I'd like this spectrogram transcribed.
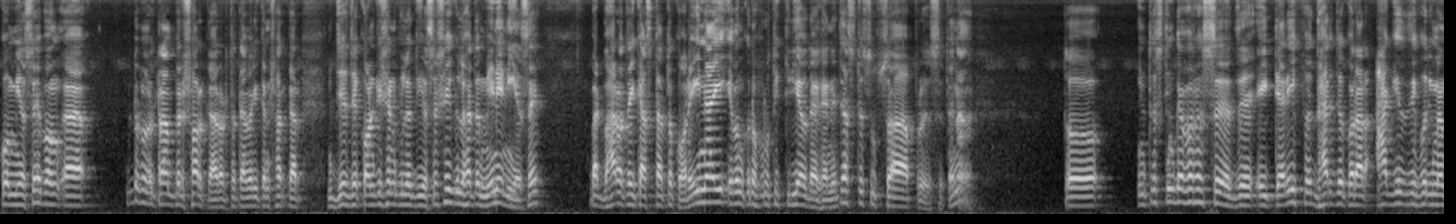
কমিয়েছে এবং ডোনাল্ড ট্রাম্পের সরকার অর্থাৎ আমেরিকান সরকার যে যে কন্ডিশনগুলো দিয়েছে সেইগুলো হয়তো মেনে নিয়েছে। বাট ভারত এই কাজটা তো করেই নাই এবং কোনো প্রতিক্রিয়াও দেখায়নি জাস্ট চুপচাপ রয়েছে তাই না? তো ইন্টারেস্টিং ব্যাপার হচ্ছে যে এই ট্যারিফ ধার্য করার আগে যে পরিমাণ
